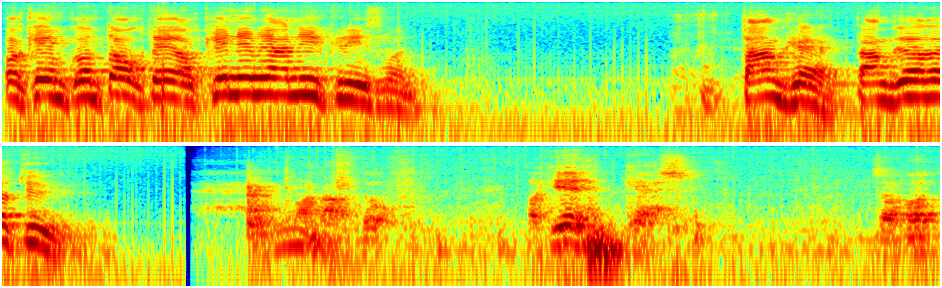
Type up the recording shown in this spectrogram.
a kemi kontakte, a keni nja një krizmën. Tanke, tanke edhe ty. Ma nafto. A ke? Kesh. Qa për?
